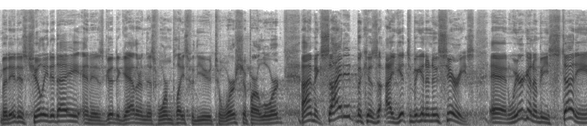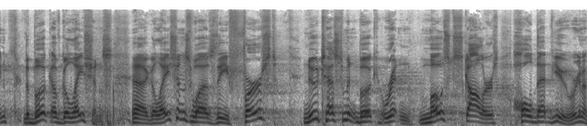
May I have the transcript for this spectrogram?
But it is chilly today, and it is good to gather in this warm place with you to worship our Lord. I'm excited because I get to begin a new series, and we're going to be studying the book of Galatians. Uh, Galatians was the first New Testament book written. Most scholars hold that view. We're, gonna,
